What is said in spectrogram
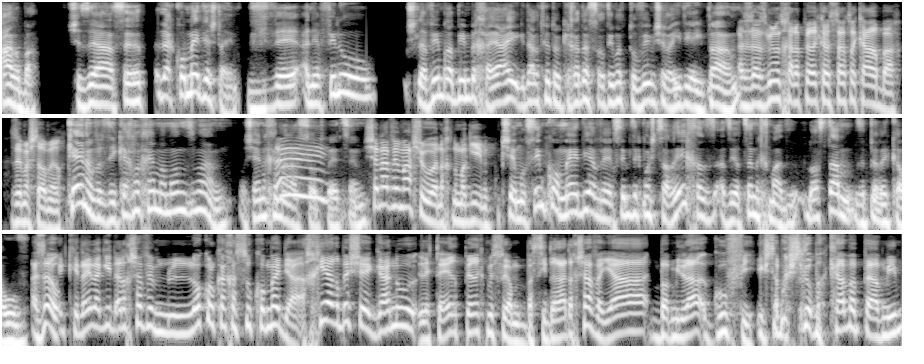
4, שזה הסרט, זה הקומדיה שלהם. ואני אפילו, שלבים רבים בחיי, הגדרתי אותו כאחד הסרטים הטובים שראיתי אי פעם. אז להזמין אותך לפרק על סטארט-טרק 4, זה מה שאתה אומר. כן, אבל זה ייקח לכם המון זמן, או שאין לכם מה אה. לעשות בעצם. שנה ומשהו אנחנו מגיעים. כשהם עושים קומדיה ועושים את זה כמו שצריך, אז, זה יוצא נחמד. לא סתם, זה פרק אהוב. אז זהו, כדאי להגיד עד עכשיו הם לא כל כך עשו קומדיה. הכי הרבה שהגענו לתאר פרק מסוים בסדרה עד עכשיו היה במילה גופי. השתמשנו בה כמה פעמים,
